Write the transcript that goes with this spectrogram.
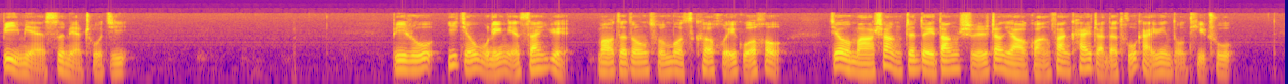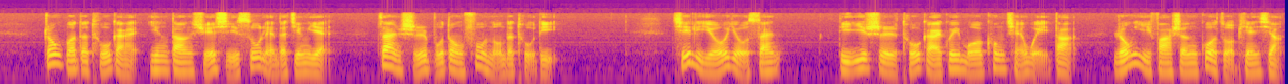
避免四面出击。比如，一九五零年三月，毛泽东从莫斯科回国后，就马上针对当时正要广泛开展的土改运动提出，中国的土改应当学习苏联的经验，暂时不动富农的土地。其理由有三：第一是土改规模空前伟大，容易发生过左偏向。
